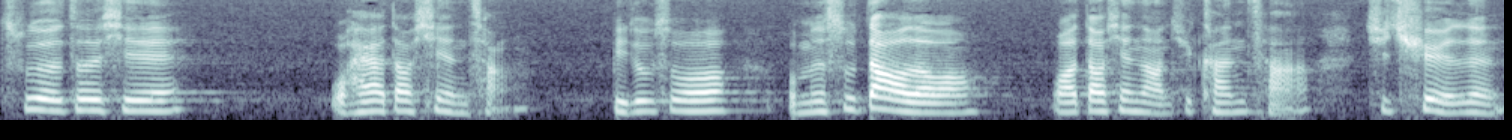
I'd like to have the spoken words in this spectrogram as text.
除了这些，我还要到现场，比如说我们的树到了哦，我要到现场去勘察，去确认。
